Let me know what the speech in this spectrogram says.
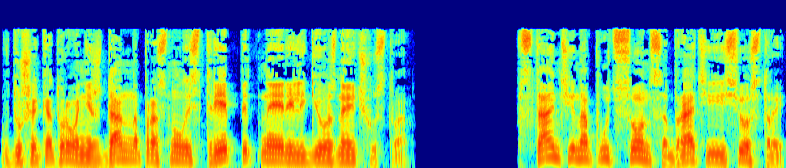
в душе которого нежданно проснулось трепетное религиозное чувство. «Встаньте на путь солнца, братья и сестры!»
